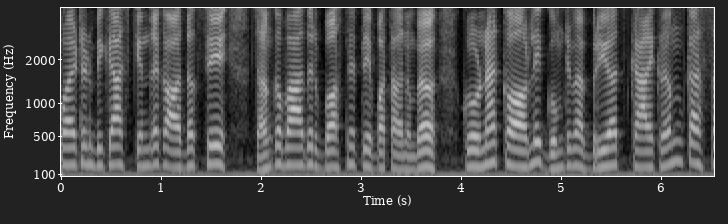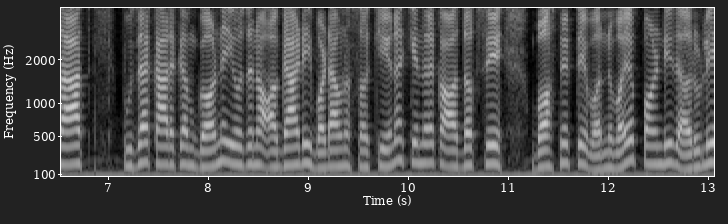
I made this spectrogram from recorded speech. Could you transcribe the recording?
पर्यटन विकास केन्द्रका अध्यक्ष झङ्कबहादुर बस्नेतले बताउनुभयो। कोरोना कहरले घुम्टेमा वृहत कार्यक्रमका साथ पूजा कार्यक्रम गर्ने योजना अगाडि बढाउन सकिएन। केन्द्रका अध्यक्ष बस्नेतले भन्नुभयो पण्डितहरूले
